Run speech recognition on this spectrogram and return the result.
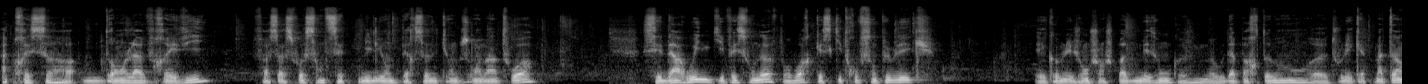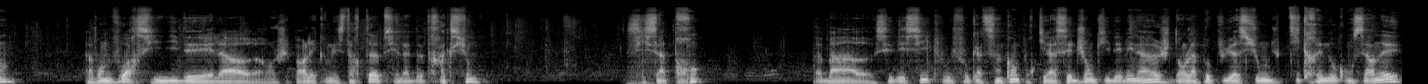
Après ça, dans la vraie vie, face à 67 millions de personnes qui ont besoin d'un toit, c'est Darwin qui fait son œuvre pour voir qu'est-ce qui trouve son public. Et comme les gens changent pas de maison ou d'appartement euh, tous les quatre matins, avant de voir si une idée, elle a, alors je vais parler comme les startups, si elle a de traction, si ça prend, bah, c'est des cycles où il faut 4-5 ans pour qu'il y ait assez de gens qui déménagent dans la population du petit créneau concerné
